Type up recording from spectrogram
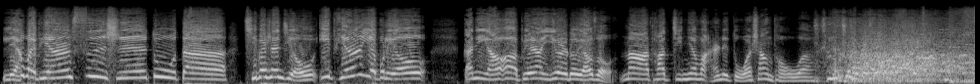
两百瓶四十度的棋盘山酒，一瓶也不留，赶紧摇啊，别让一个人都摇走，那他今天晚上得多上头啊！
